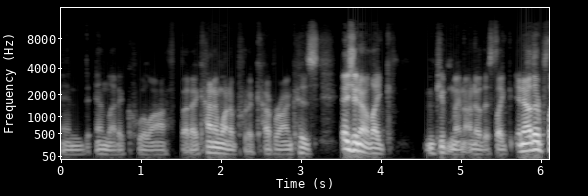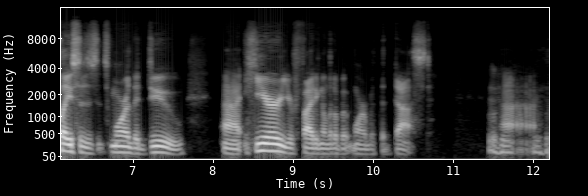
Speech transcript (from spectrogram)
and and let it cool off. But I kind of want to put a cover on because, as you know, like people might not know this, like in other places it's more the dew. Uh, here you're fighting a little bit more with the dust. Mm-hmm. Uh, mm-hmm.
